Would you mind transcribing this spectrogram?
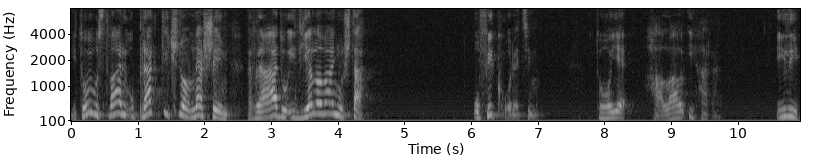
I to je u stvari u praktičnom našem radu i djelovanju šta? U fiku recimo. To je halal i haram. Ili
